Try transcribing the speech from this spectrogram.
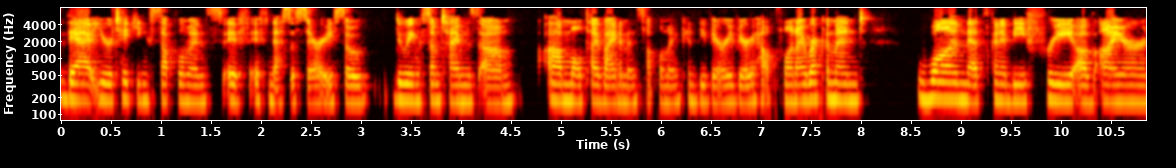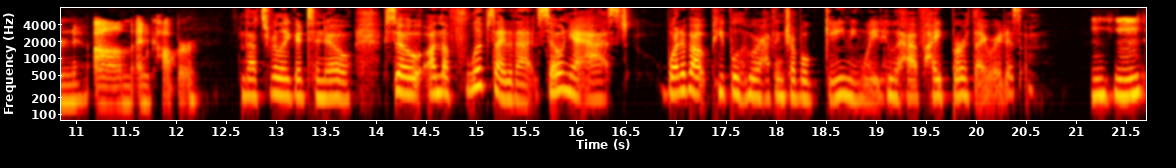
that you're taking supplements if if necessary. So doing sometimes um, a multivitamin supplement can be very very helpful, and I recommend one that's going to be free of iron um, and copper. That's really good to know. So on the flip side of that, Sonia asked, "What about people who are having trouble gaining weight who have hyperthyroidism?" Mm-hmm.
